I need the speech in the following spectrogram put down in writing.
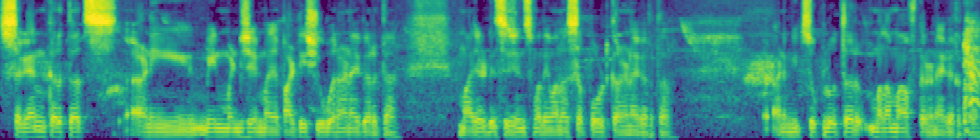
सगळ्यांकरताच आणि मेन म्हणजे माझ्या पाठीशी उभं राहण्याकरता माझ्या डिसिजन्समध्ये मला सपोर्ट करण्याकरता. आणि मी चुकलो तर मला माफ करण्याकरता.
